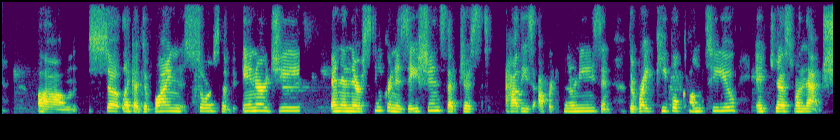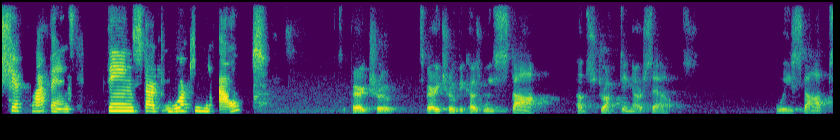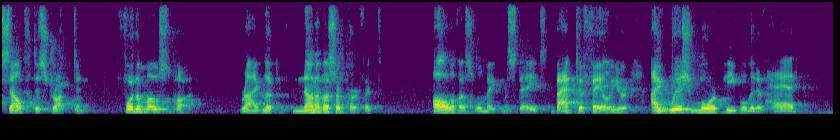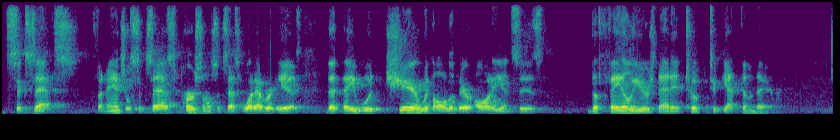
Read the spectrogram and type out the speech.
um so like a divine source of energy and then there's synchronizations that just how these opportunities and the right people come to you it just when that shift happens things start working out. Very true. It's very true because we stop obstructing ourselves. We stop self destructing for the most part, right? Look, none of us are perfect. All of us will make mistakes, back to failure. I wish more people that have had success, financial success, personal success, whatever it is, that they would share with all of their audiences the failures that it took to get them there.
